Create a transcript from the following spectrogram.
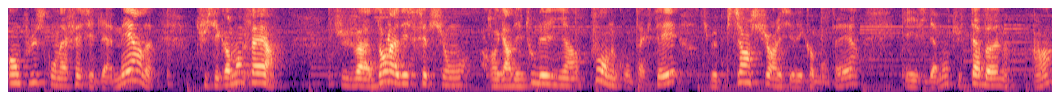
en plus, ce qu'on a fait, c'est de la merde, tu sais comment faire. Tu vas dans la description, regarder tous les liens pour nous contacter, tu peux bien sûr laisser des commentaires, et évidemment, tu t'abonnes. Hein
